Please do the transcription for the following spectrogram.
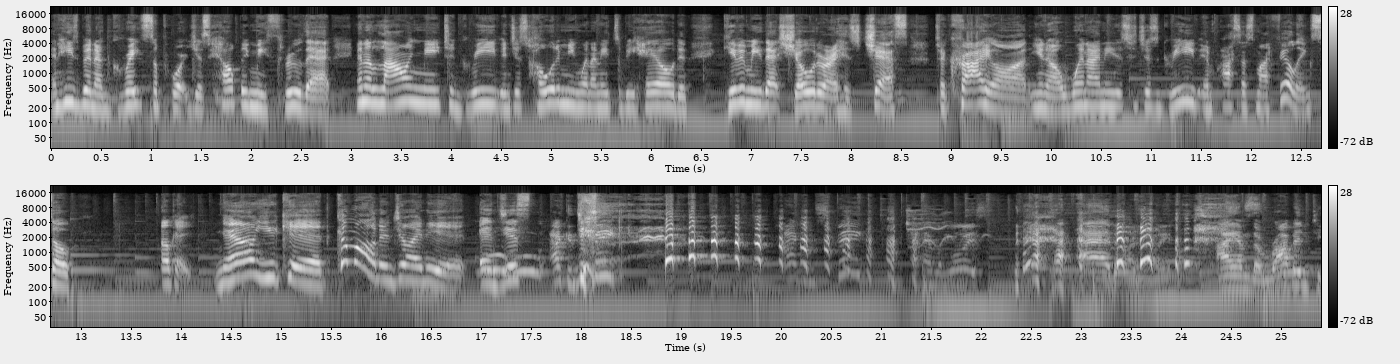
and he's been a great support, just helping me through that and allowing me to grieve and just holding me when I need to be held and giving me that shoulder or his chest to cry on, you know, when I needed to just grieve and process my feelings. So, okay, now you can come on and join in and just. Ooh, I can speak. I can speak. I have a voice. I am the Robin to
